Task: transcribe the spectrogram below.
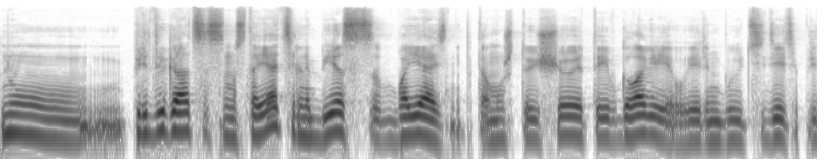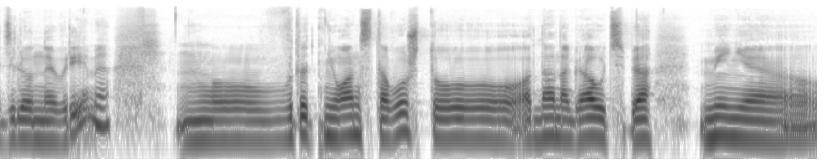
ну, передвигаться самостоятельно без боязни, потому что еще это и в голове, я уверен, будет сидеть определенное время. Вот этот нюанс того, что одна нога у тебя менее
